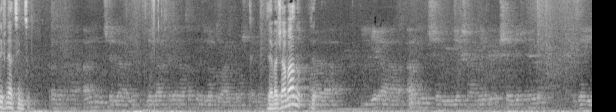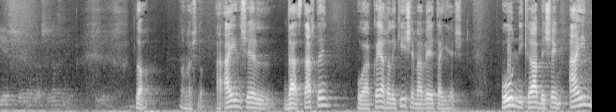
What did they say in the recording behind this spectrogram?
לפני הצמצום. זה מה שאמרנו. לא, ממש לא. העין של דס תחתן הוא הכוח הליקי שמהווה את היש. הוא נקרא בשם עין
